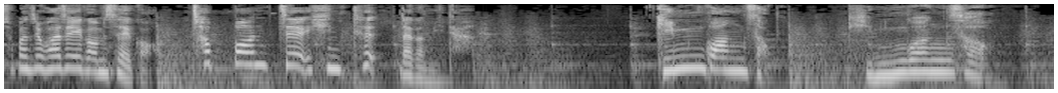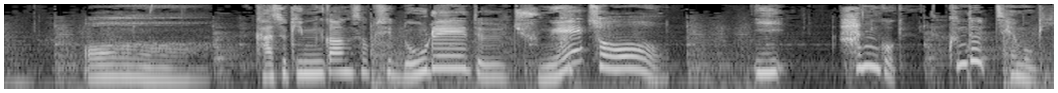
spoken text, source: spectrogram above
첫 번째 화제의 검색어. 첫 번째 힌트 나갑니다. 김광석. 김광석. 어, 가수 김광석 씨 노래들 중에 저이한 곡입니다. 근데 제목이.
